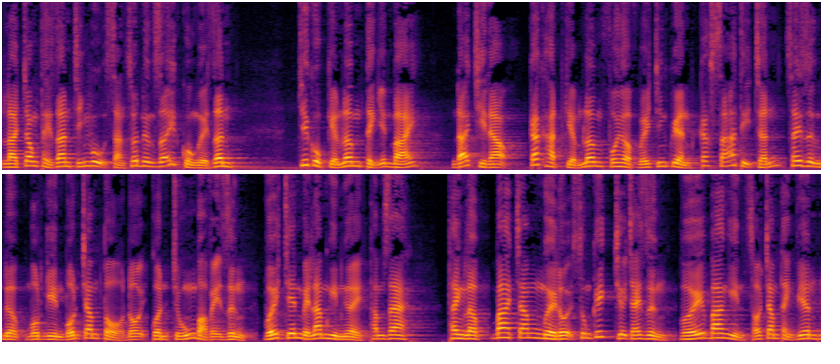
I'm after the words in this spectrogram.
là trong thời gian chính vụ sản xuất nương rẫy của người dân. Chi cục Kiểm lâm tỉnh Yên Bái đã chỉ đạo các hạt kiểm lâm phối hợp với chính quyền các xã thị trấn xây dựng được 1.400 tổ đội quần chúng bảo vệ rừng với trên 15.000 người tham gia, thành lập 310 đội xung kích chữa cháy rừng với 3.600 thành viên.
